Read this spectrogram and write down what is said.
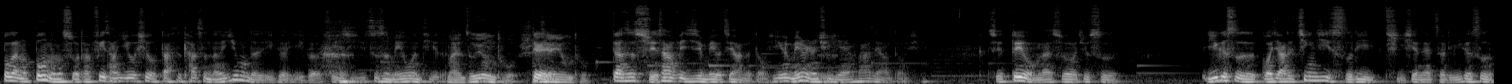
不可能不能说它非常优秀，但是它是能用的一个一个飞机，这是没有问题的。满足用途，实对现用途。但是水上飞机就没有这样的东西，因为没有人去研发这样的东西，所以对我们来说，就是一个是国家的经济实力体现在这里，一个是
